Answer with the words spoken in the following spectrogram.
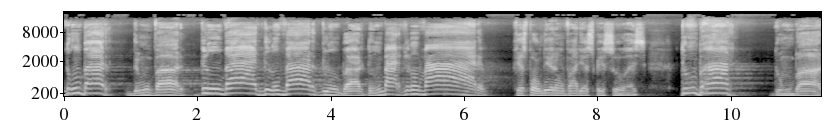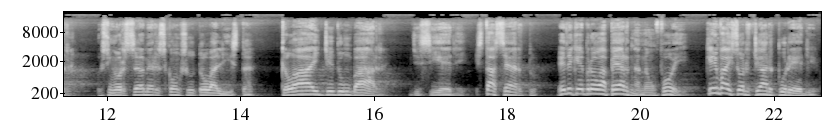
Dumbar. Dumbar. Dumbar, dumbar, dumbar, dumbar, dumbar responderam várias pessoas. Dumbar! Dumbar! O Sr. Summers consultou a lista. Clyde Dumbar, disse ele. Está certo. Ele quebrou a perna, não foi? Quem vai sortear por ele?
